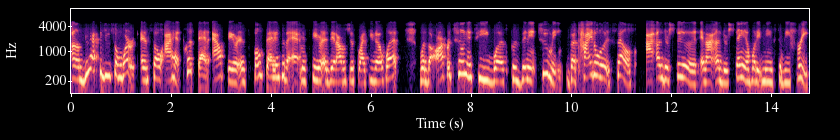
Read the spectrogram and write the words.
um, you have to do some work. And so I had put that out there and spoke that into the atmosphere. And then I was just like, you know what? When the opportunity was presented to me, the title itself, I understood and I understand what it means to be free.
